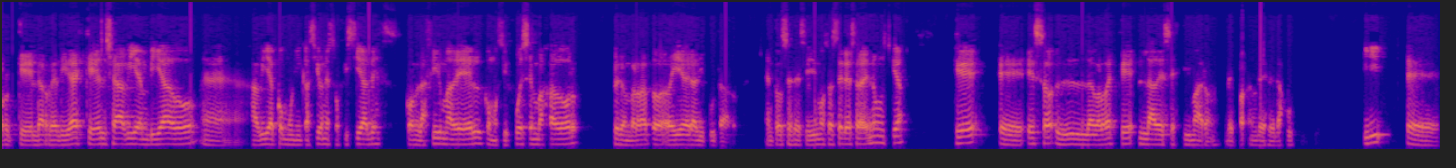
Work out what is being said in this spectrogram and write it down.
porque la realidad es que él ya había enviado, eh, había comunicaciones oficiales con la firma de él como si fuese embajador, pero en verdad todavía era diputado. Entonces decidimos hacer esa denuncia, que eh, eso, la verdad es que la desestimaron desde la justicia. Y eh,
